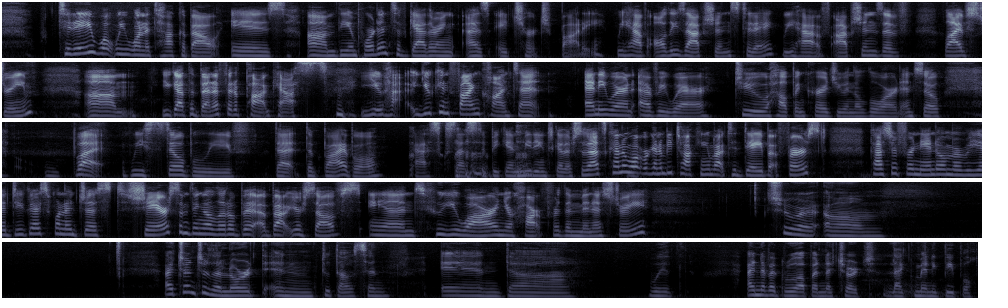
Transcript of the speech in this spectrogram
today, what we want to talk about is um, the importance of gathering as a church body. We have all these options today. We have options of live stream. Um, you got the benefit of podcasts. you ha- you can find content anywhere and everywhere to help encourage you in the Lord. And so, but we still believe that the Bible asks us to begin meeting together. So that's kind of what we're going to be talking about today. But first, Pastor Fernando Maria, do you guys want to just share something a little bit about yourselves and who you are and your heart for the ministry? Sure. Um, I turned to the Lord in 2000, and uh, with I never grew up in the church like many people.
